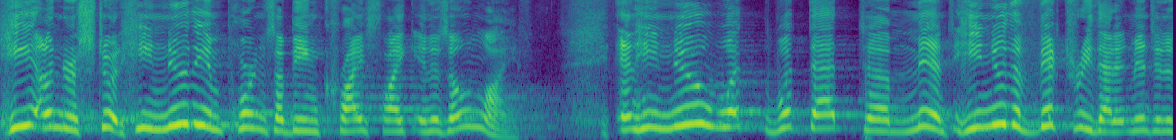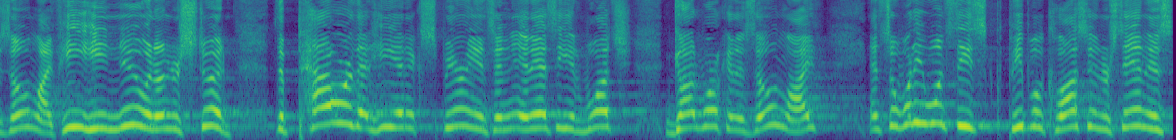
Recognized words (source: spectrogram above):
He understood, he knew the importance of being Christ like in his own life. And he knew what, what that uh, meant. He knew the victory that it meant in his own life. He, he knew and understood the power that he had experienced. And, and as he had watched God work in his own life. And so, what he wants these people at Colossae to understand is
